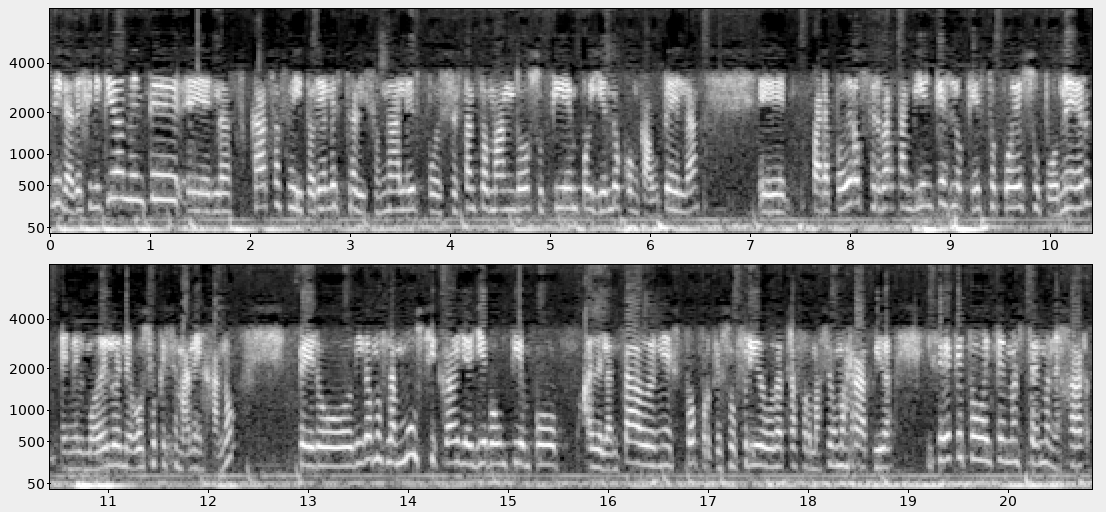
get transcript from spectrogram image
Mira, definitivamente eh, las casas editoriales tradicionales pues están tomando su tiempo yendo con cautela eh, para poder observar también qué es lo que esto puede suponer en el modelo de negocio que se maneja, ¿no? Pero, digamos, la música ya lleva un tiempo adelantado en esto porque ha sufrido una transformación más rápida y se ve que todo el tema está en manejar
